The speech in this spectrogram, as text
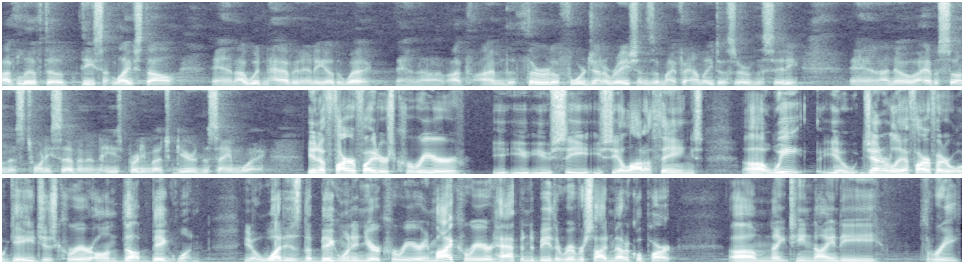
I've lived a decent lifestyle, and I wouldn't have it any other way. And uh, i am the third of four generations of my family to serve the city, and I know I have a son that's 27, and he's pretty much geared the same way. In a firefighter's career, you, you, see you see a lot of things. Uh, we, you know, generally a firefighter will gauge his career on the big one. You know, what is the big one in your career? In my career, it happened to be the Riverside Medical Park, um, 1993,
